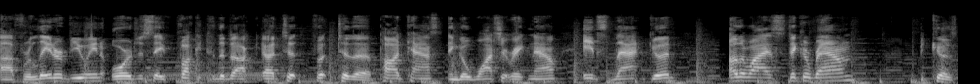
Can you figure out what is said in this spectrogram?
uh, for later viewing, or just say fuck it to the doc uh, to to the podcast and go watch it right now. It's that good. Otherwise, stick around because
